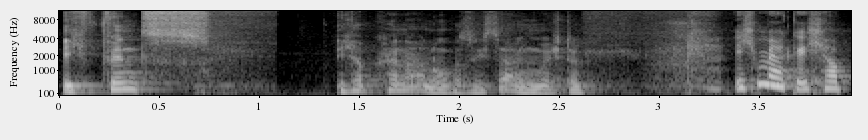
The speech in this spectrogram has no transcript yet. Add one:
ich finde es, ich habe keine Ahnung, was ich sagen möchte. Ich merke, ich habe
